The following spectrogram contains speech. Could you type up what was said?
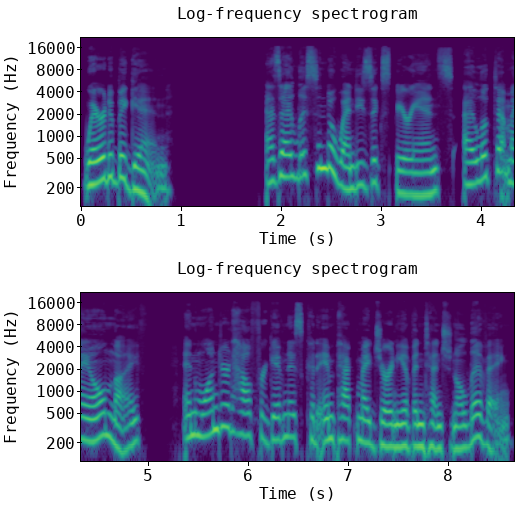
Where to begin? As I listened to Wendy's experience, I looked at my own life and wondered how forgiveness could impact my journey of intentional living.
